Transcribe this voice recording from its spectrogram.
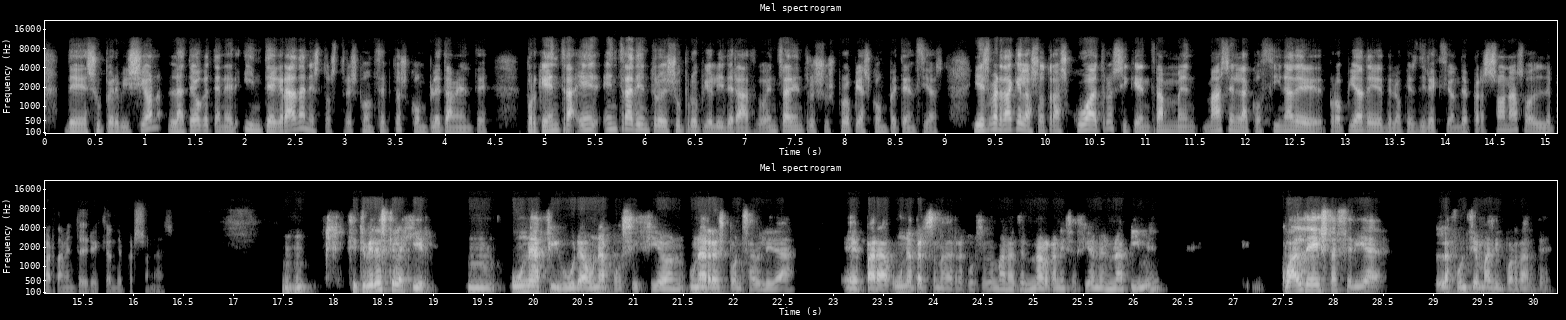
supervisión, la tengo que tener integrada en estos tres conceptos completamente, porque entra, e, entra dentro de su propio liderazgo, entra dentro de sus propias competencias. Y es verdad que las otras cuatro sí que entran más en la cocina de, propia de, de lo que es dirección de personas o del departamento de dirección de personas. Si tuvieras que elegir mm, una figura, una posición, una responsabilidad eh, para una persona de recursos humanos en una organización, en una pyme, ¿cuál de estas sería la función más importante?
